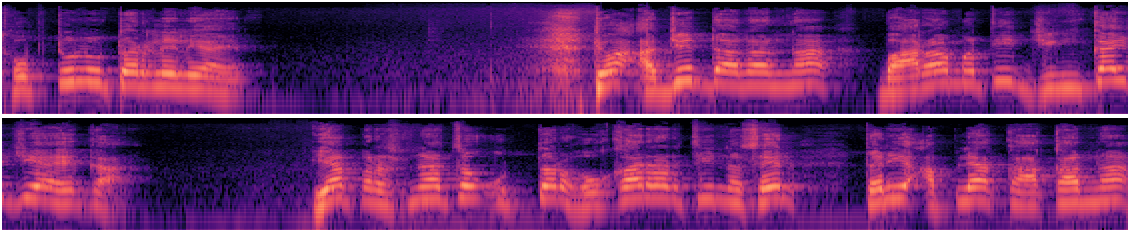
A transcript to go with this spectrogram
थोपटून उतरलेले आहेत तेव्हा अजितदादांना बारामती जिंकायची आहे का? या प्रश्नाचं उत्तर होकारार्थी नसेल तरी आपल्या काकांना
